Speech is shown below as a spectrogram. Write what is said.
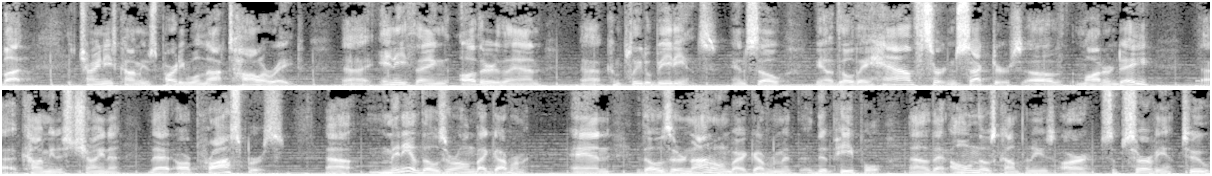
But the Chinese Communist Party will not tolerate uh, anything other than uh, complete obedience. And so, you know, though they have certain sectors of modern day uh, communist China that are prosperous, uh, many of those are owned by government. And those that are not owned by government, the people uh, that own those companies are subservient to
